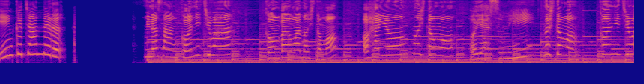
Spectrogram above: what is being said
インクチャンネル。皆さんこんにちは。こんばんはの人も。おはようの人も。おやすみ。の人も。こんにちは。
